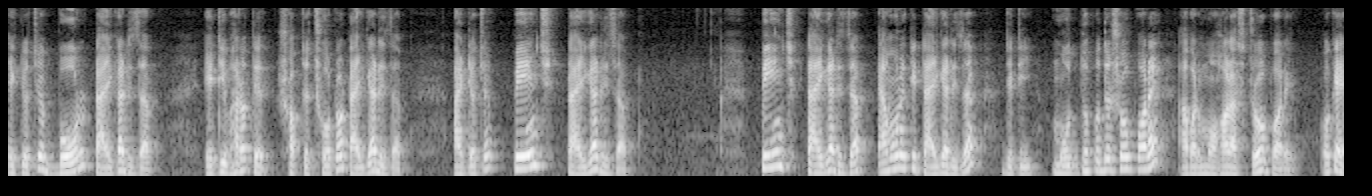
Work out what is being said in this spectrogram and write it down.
একটি হচ্ছে বোর টাইগার রিজার্ভ এটি ভারতের সবচেয়ে ছোট টাইগার রিজার্ভ, আর এটি হচ্ছে Pench tiger reserve. Pench tiger reserve এমন একটি টাইগার রিজার্ভ যেটি মধ্যপ্রদেশেও পড়ে, আবার মহারাষ্ট্রও পড়ে, ওকে?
